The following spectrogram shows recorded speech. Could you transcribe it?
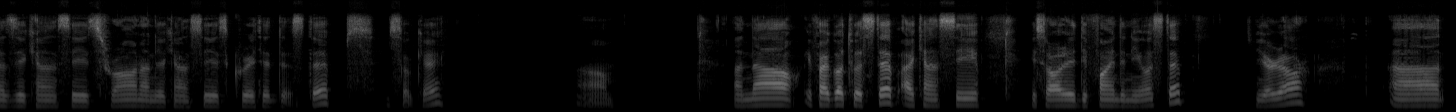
As you can see, it's run, and you can see it's created the steps. It's okay. Um, and now if I go to a step I can see it's already defined a new step. Here they are. And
